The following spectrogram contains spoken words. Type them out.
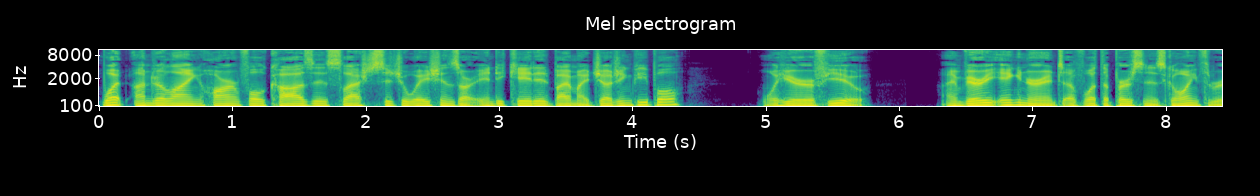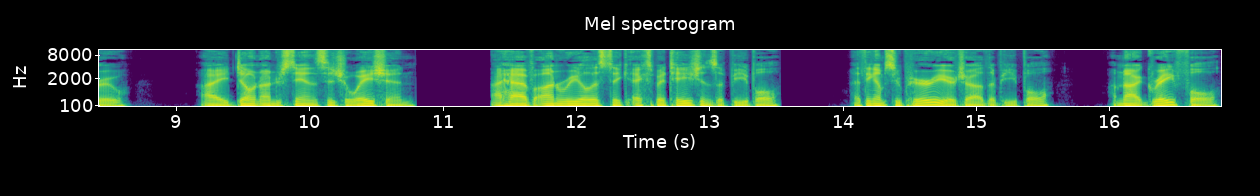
What underlying harmful causes slash situations are indicated by my judging people? Well, here are a few. I'm very ignorant of what the person is going through. I don't understand the situation. I have unrealistic expectations of people. I think I'm superior to other people. I'm not grateful.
